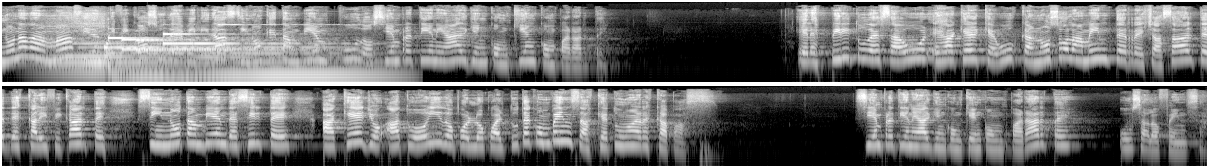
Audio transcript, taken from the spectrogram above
no nada más identificó su debilidad, sino que también pudo, siempre tiene alguien con quien compararte. El espíritu de Saúl es aquel que busca no solamente rechazarte, descalificarte, sino también decirte aquello a tu oído por lo cual tú te convenzas que tú no eres capaz. Siempre tiene alguien con quien compararte, usa la ofensa.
